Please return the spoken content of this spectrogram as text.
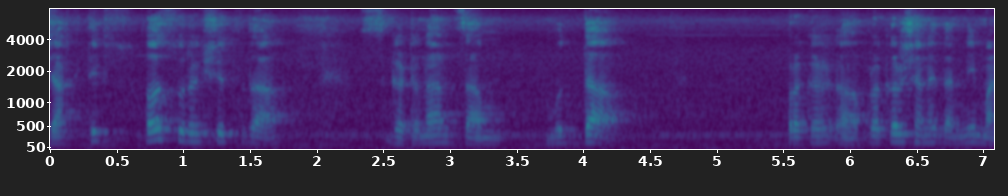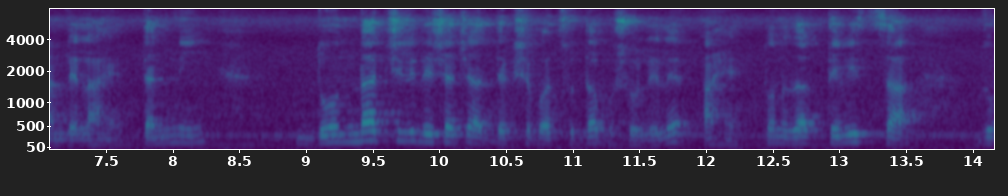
जागतिक असुरक्षितता घटनांचा मुद्दा प्रकर प्रकर्षाने त्यांनी मांडलेला आहे. त्यांनी दोनदा चिली देशाचे अध्यक्षपद सुद्धा भूषवलेले आहे. दोन हजार तेवीसचा जो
